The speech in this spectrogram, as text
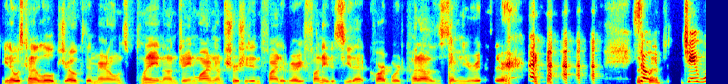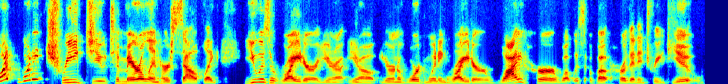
you know it was kind of a little joke that Marilyn was playing on Jane Wyman. I'm sure she didn't find it very funny to see that cardboard cutout of the seven year itch there. So Jay what what intrigued you to Marilyn herself? Like you as a writer, you're you know, you're an award-winning writer. Why her? What was about her that intrigued you?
